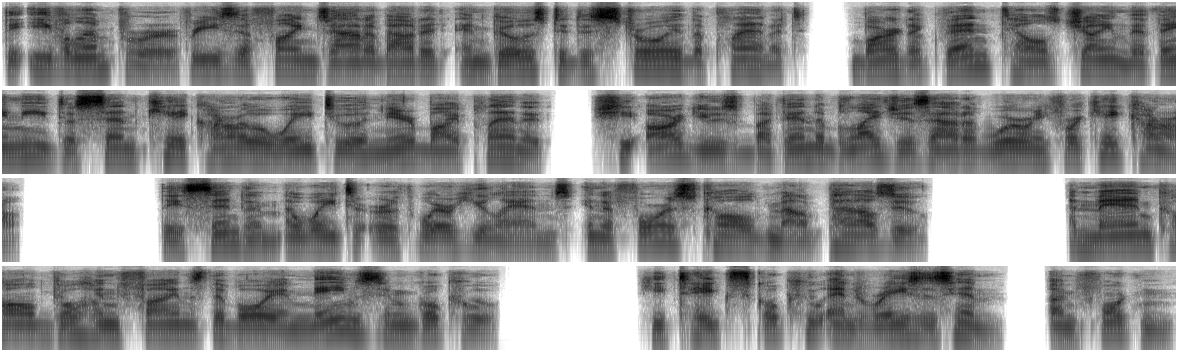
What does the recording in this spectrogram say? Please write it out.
the evil Emperor Frieza finds out about it and goes to destroy the planet, Bardock then tells Gine that they need to send Kakarot away to a nearby planet, she argues but then obliges out of worry for Kakarot. They send him away to Earth where he lands in a forest called Mount Paozu. A man called Gohan finds the boy and names him Goku. He takes Goku and raises him, unfortunate.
